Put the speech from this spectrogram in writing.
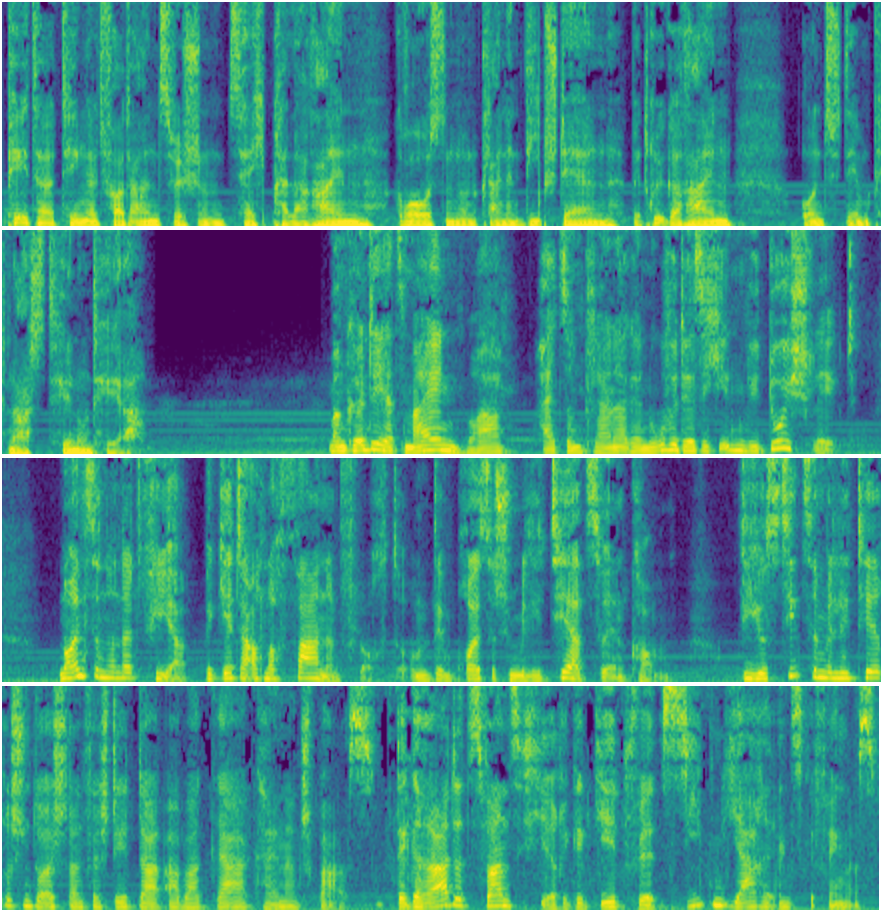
Peter tingelt fortan zwischen Zechprellereien, großen und kleinen Diebstählen, Betrügereien und dem Knast hin und her. Man könnte jetzt meinen, boah, halt so ein kleiner Ganove, der sich irgendwie durchschlägt. 1904 begeht er auch noch Fahnenflucht, um dem preußischen Militär zu entkommen. Die Justiz im militärischen Deutschland versteht da aber gar keinen Spaß. Der gerade 20-Jährige geht für sieben Jahre ins Gefängnis.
